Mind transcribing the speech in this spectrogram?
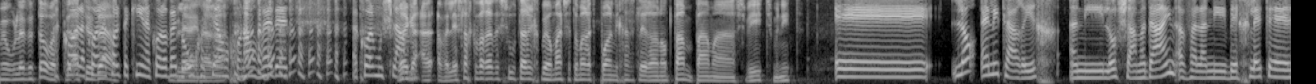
מעולה זה טוב את הכל, את הכל, יודעת. הכל תקין, הכל עובד, ברוך השם. המכונה עובדת, הכל מושלם. רגע אבל יש לך כבר איזשהו תאריך ביומן שאת אומרת פה אני נכנסת להיריון עוד פעם פעם השביעית שמינית. אה, לא, אין לי תאריך, אני לא שם עדיין, אבל אני בהחלט אה,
